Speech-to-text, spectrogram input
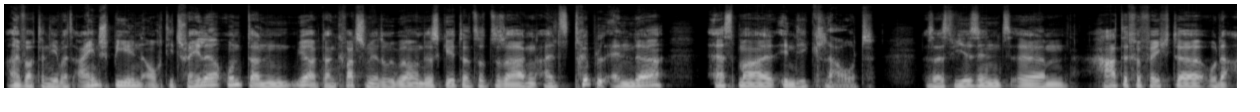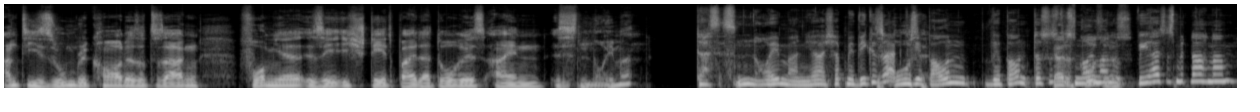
einfach dann jeweils einspielen, auch die Trailer und dann, ja, dann quatschen wir drüber und es geht dann sozusagen als Triple-Ender erstmal in die Cloud. Das heißt, wir sind ähm, harte Verfechter oder Anti-Zoom-Recorder sozusagen. Vor mir sehe ich, steht bei der Doris ein, ist es ein Neumann? Das ist ein Neumann, ja. Ich habe mir, wie gesagt, Große. wir bauen, wir bauen, das ist Ja, das, das Große, Neumann. das- Wie heißt es mit Nachnamen?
